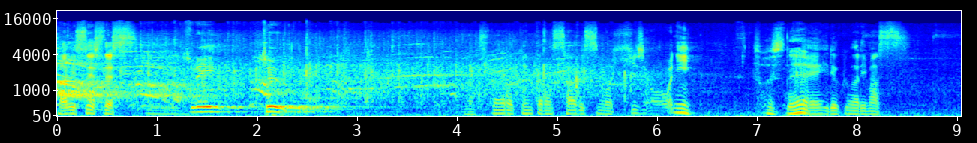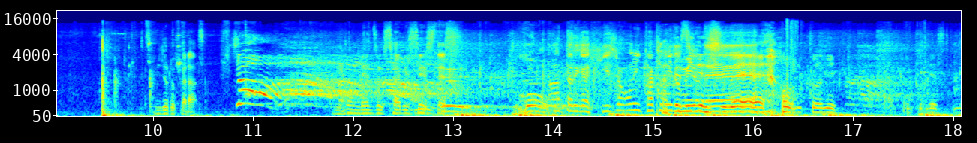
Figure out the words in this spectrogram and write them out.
サービスエースです。松平健太のサービスも非常にそうですね、えー、威力があります。ミドルから日本連続サービスエースです。この辺りが非常に巧みですね。ですね。本当に。ですね。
